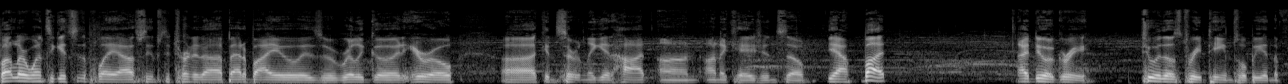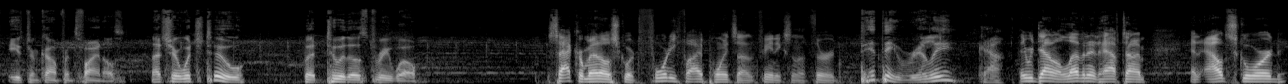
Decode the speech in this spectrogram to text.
Butler once he gets to the playoffs seems to turn it up. Adebayo is a really good Herro. Uh, can certainly get hot on on occasion. So yeah, but I do agree. Two of those three teams will be in the Eastern Conference Finals. Not sure which two, but two of those three will. Sacramento scored 45 points on Phoenix in the third. Did they really? Yeah. They were down 11 at halftime and outscored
